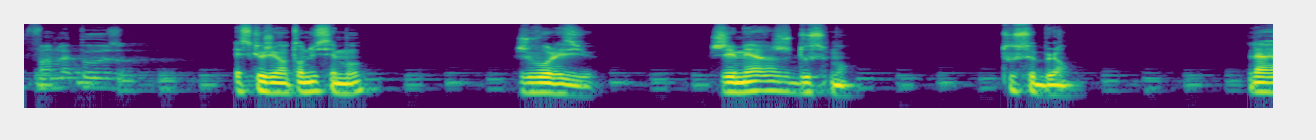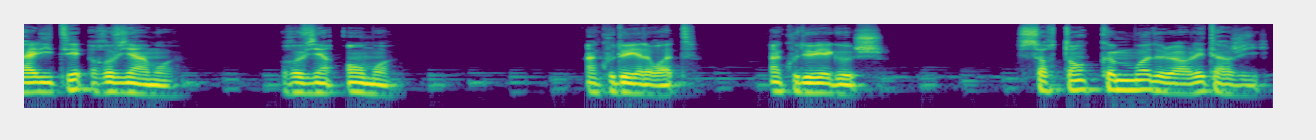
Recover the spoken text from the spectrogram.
Fin de la pause. Est-ce que j'ai entendu ces mots? J'ouvre les yeux. J'émerge doucement. Tout ce blanc. La réalité revient à moi. Revient en moi. Un coup d'œil à droite. Un coup d'œil à gauche. Sortant comme moi de leur léthargie,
